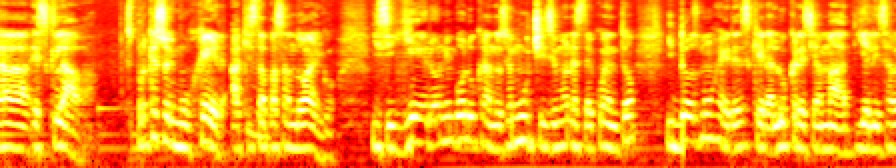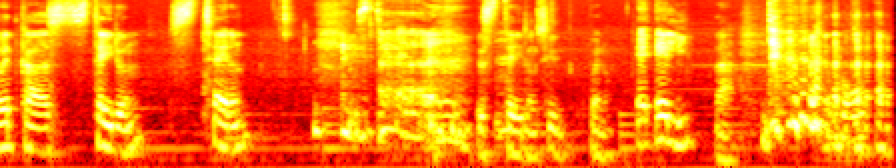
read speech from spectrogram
ah, esclava, es porque soy mujer, aquí está pasando algo. Y siguieron involucrándose muchísimo en este cuento. Y dos mujeres, que era Lucrecia Matt y Elizabeth Cass Staton, Staten. Staten, sí. Bueno, e-, Eli Ah.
